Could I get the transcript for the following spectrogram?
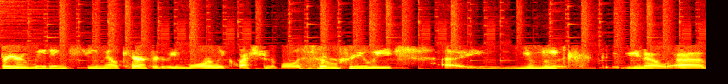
for your leading female character to be morally questionable is a really uh, unique, you know, uh,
